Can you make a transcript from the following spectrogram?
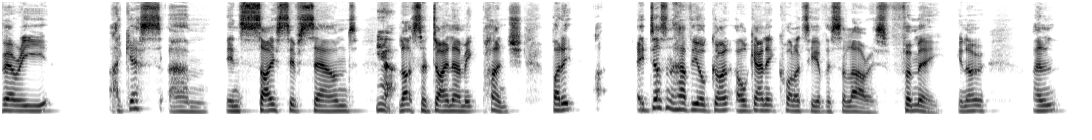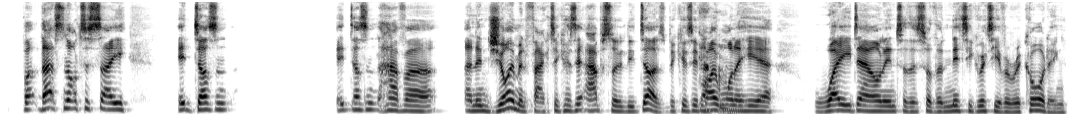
very I guess, um, incisive sound. Yeah. Lots of dynamic punch, but it it doesn't have the organ- organic quality of the Solaris for me, you know. And but that's not to say it doesn't it doesn't have a an enjoyment factor because it absolutely does. Because if I want to hear way down into the sort of nitty gritty of a recording,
